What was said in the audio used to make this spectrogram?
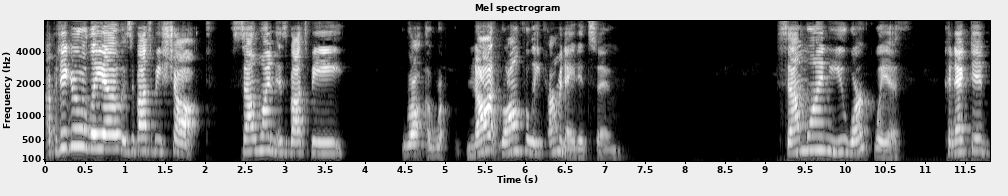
A particular Leo is about to be shocked. Someone is about to be not wrongfully terminated soon. Someone you work with connected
